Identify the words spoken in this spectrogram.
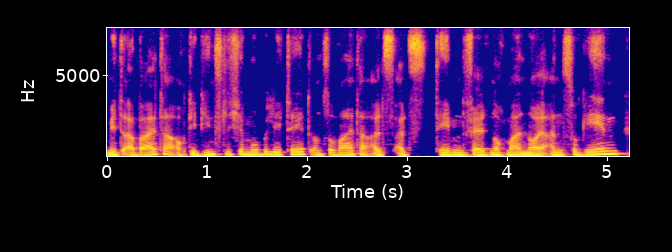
Mitarbeiter, auch die dienstliche Mobilität und so weiter, als, als Themenfeld nochmal neu anzugehen.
